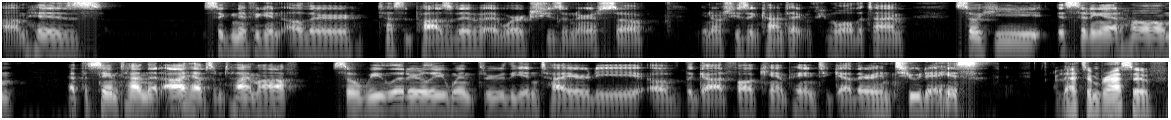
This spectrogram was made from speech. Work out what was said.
um, his significant other tested positive at work. She's a nurse, so you know she's in contact with people all the time. So he is sitting at home at the same time that I have some time off. So we literally went through the entirety of the Godfall campaign together in two days. That's impressive.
